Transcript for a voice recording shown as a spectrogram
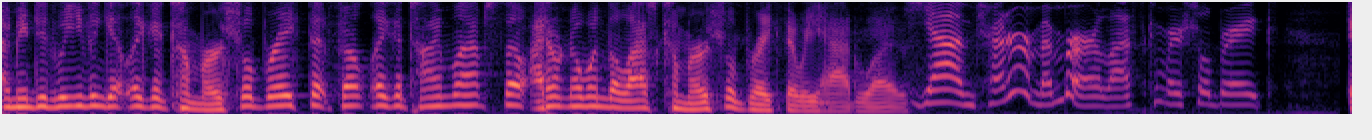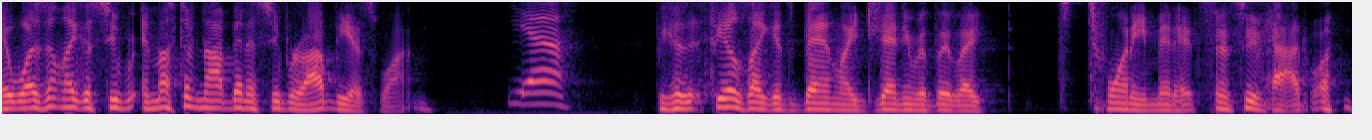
I mean, did we even get like a commercial break that felt like a time lapse though? I don't know when the last commercial break that we had was. Yeah, I'm trying to remember our last commercial break. It wasn't like a super it must have not been a super obvious one Yeah. because it feels like it's been like genuinely like 20 minutes since we've had one.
